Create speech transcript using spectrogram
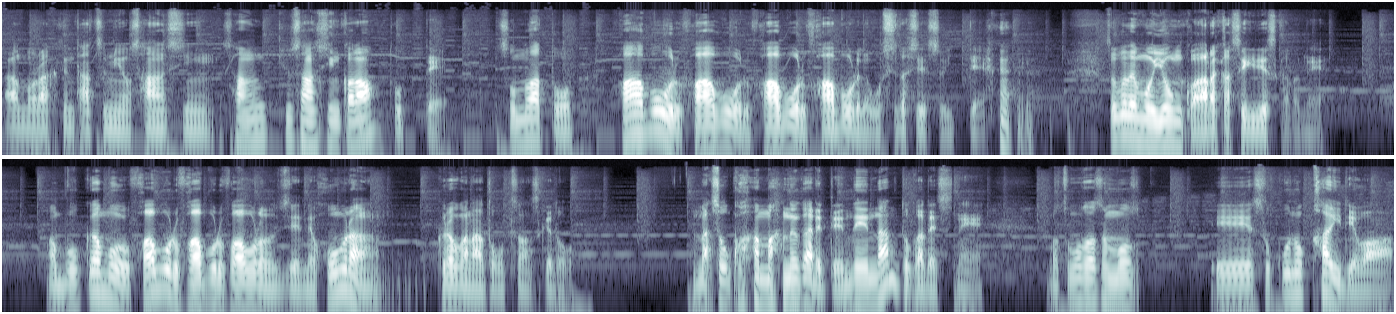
あの楽天辰巳を三振、3球三振かな？取って、その後、ファーボール、ファーボール、ファーボール、ファーボールで押し出しですよ、言って。そこでもう4個荒稼ぎですからね。まあ、僕はもうファーボール、ファーボール、ファーボールの時点でホームラン食らうかなと思ってたんですけど、まあ、そこは免れて、で、なんとかですね、松本さんも、えー、そこの回では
